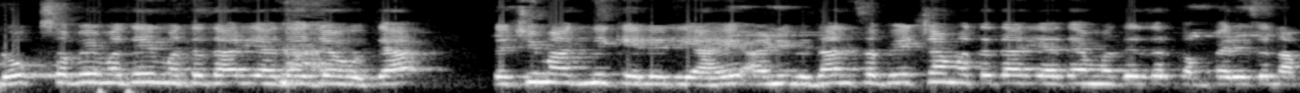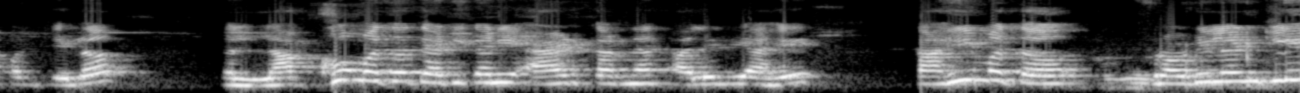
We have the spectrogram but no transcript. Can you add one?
लोकसभेमध्ये मतदार याद्या ज्या होत्या त्याची मागणी केलेली आहे आणि विधानसभेच्या मतदार याद्यामध्ये जर कंपॅरिझन आपण केलं तर लाखो मतं त्या ठिकाणी ऍड करण्यात आलेली आहे. काही मतं फ्रॉड्युलंटली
